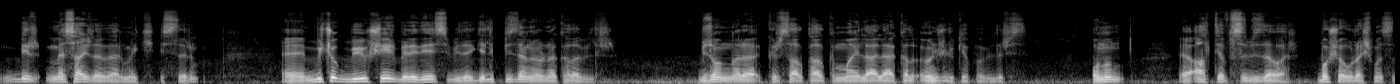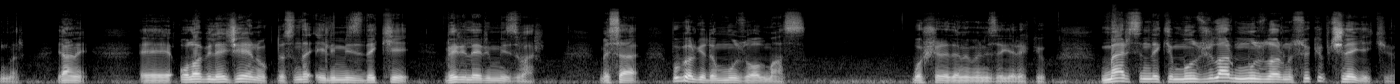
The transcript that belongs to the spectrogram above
bir mesaj da vermek isterim. Birçok büyükşehir belediyesi bile gelip bizden örnek alabilir. Biz onlara kırsal kalkınma ile alakalı öncülük yapabiliriz. Onun e, altyapısı bizde var. Boşa uğraşmasınlar. Yani e, olabileceği noktasında elimizdeki verilerimiz var. Mesela bu bölgede muz olmaz. Boş yere denemenize gerek yok. Mersin'deki muzcular muzlarını söküp çilek ekiyor.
